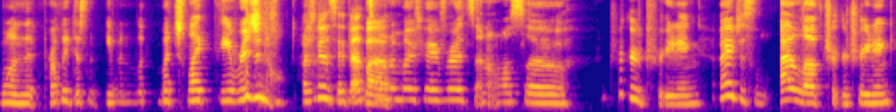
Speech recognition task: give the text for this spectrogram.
one that probably doesn't even look much like the original. I was gonna say that's But- one of my favorites, and also trick or treating. I just I love trick or treating.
